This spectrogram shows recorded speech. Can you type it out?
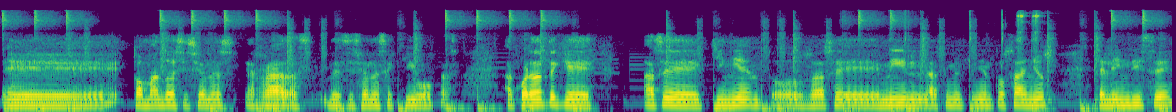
eh, tomando decisiones erradas, decisiones equívocas. Acuérdate que hace 500, hace 1000, hace 1500 años, el índice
